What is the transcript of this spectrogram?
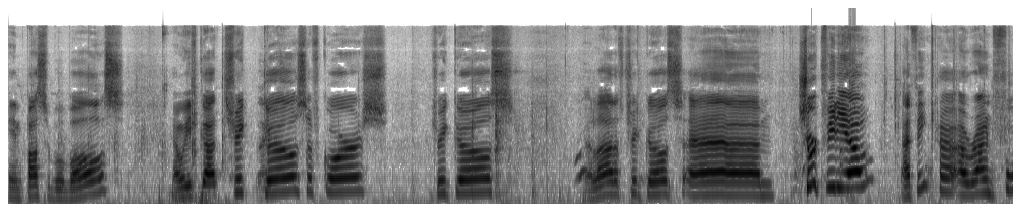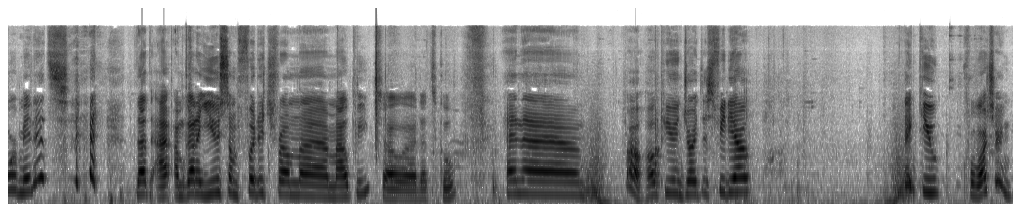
impossible balls, and we've got trick girls, of course. Trick girls. A lot of trick girls. Um, short video. I think uh, around four minutes. that I, I'm gonna use some footage from uh, Maupie, so uh, that's cool. And um, well, hope you enjoyed this video. Thank you for watching.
